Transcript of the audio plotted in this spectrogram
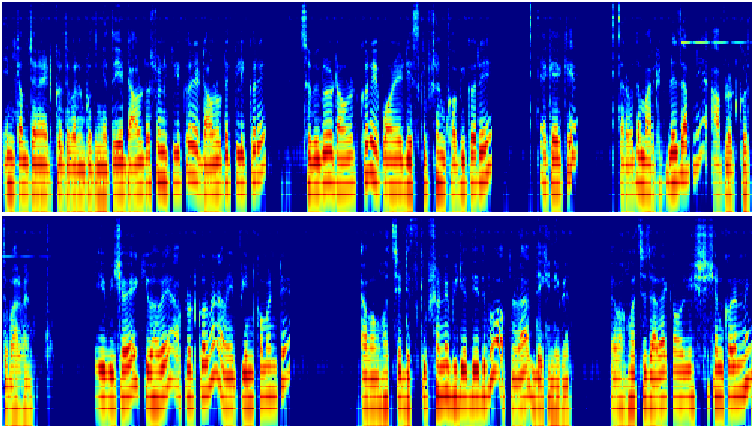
ইনকাম জেনারেট করতে পারেন প্রতিনিয়ত। এই ডাউনলোড অপশনে ক্লিক করে ডাউনলোডে ক্লিক করে, ছবিগুলো ডাউনলোড করে পরে ডিসক্রিপশন কপি করে, একে একে তারপরে মার্কেট প্লেসে আপনি আপলোড করতে পারবেন। এই বিষয়ে কীভাবে আপলোড করবেন আমি পিন কমেন্টে এবং হচ্ছে ডিসক্রিপশনে ভিডিও দিয়ে দেবো, আপনারা দেখে নেবেন। এবং হচ্ছে যারা অ্যাকাউন্ট রেজিস্ট্রেশন করেন নাই,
